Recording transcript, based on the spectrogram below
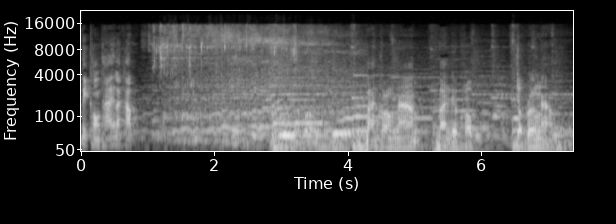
ติดของแท้แล้วครับ บ้านกรองน้ำบ้านเดียวครบ จบเรื่องน้ำ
